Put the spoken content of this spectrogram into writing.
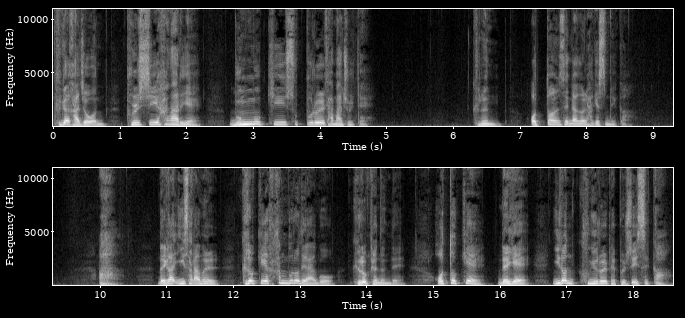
그가 가져온 불씨 항아리에 묵묵히 숯불을 담아줄 때 그는 어떤 생각을 하겠습니까? 아, 내가 이 사람을 그렇게 함부로 대하고 괴롭혔는데 어떻게 내게 이런 긍휼을 베풀 수 있을까?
